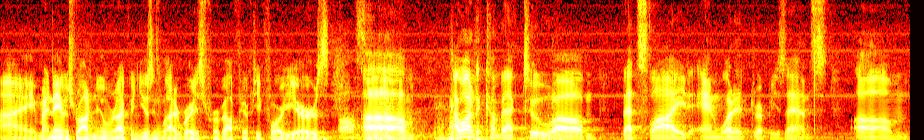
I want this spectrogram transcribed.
Hi, my name is Ron Newman. I've been using libraries for about 54 years. Awesome. Um, I wanted to come back to um, that slide and what it represents. Um,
